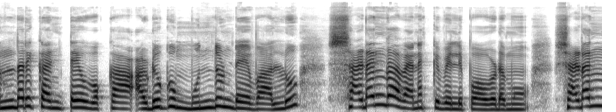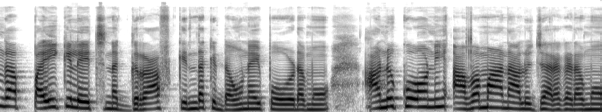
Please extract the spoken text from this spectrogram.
అందరికంటే ఒక అడుగు ముందుండే వాళ్ళు సడన్గా వెనక్కి వెళ్ళిపోవడము సడన్గా పైకి లేచిన గ్రాఫ్ కిందకి డౌన్ అయిపోవడము అనుకోని అవమానాలు జరగడము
